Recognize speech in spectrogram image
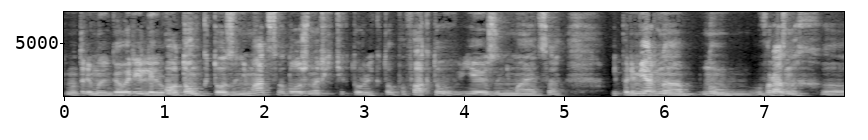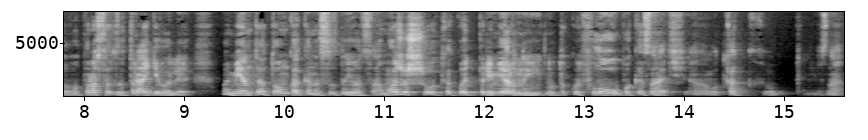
Смотри, мы говорили о том, кто заниматься должен архитектурой, кто по факту ею занимается и примерно ну, в разных э, вопросах затрагивали моменты о том, как она создается. А можешь вот какой-то примерный, ну, такой флоу показать, э, вот как, не знаю,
